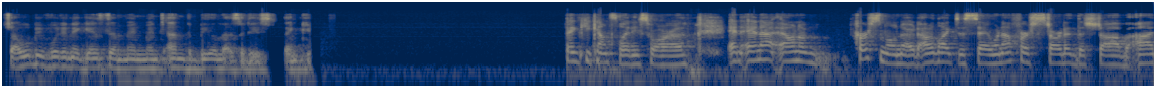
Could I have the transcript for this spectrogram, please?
So I will be voting against the amendment and the bill as it is. Thank you. Thank you, Council Lady Suara. And, and I, on a personal note, I would like to say, when I first started this job, I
